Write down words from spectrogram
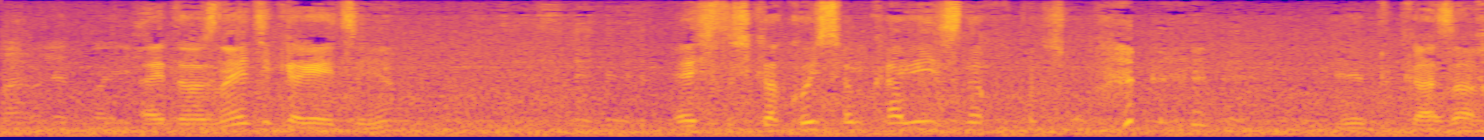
Пару лет боишься. А это вы знаете корейцы, нет? Это ж какой сам кореец нахуй пошел? Это казах.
